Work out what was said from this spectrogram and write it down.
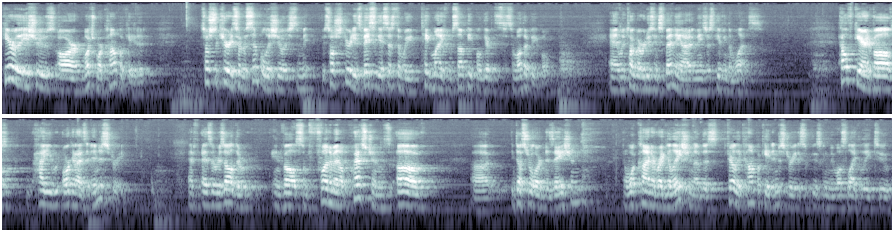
Here the issues are much more complicated. Social Security is sort of a simple issue. Social Security is basically a system where you take money from some people and give it to some other people. And when we talk about reducing spending on it, it means just giving them less. Healthcare involves how you organize an industry. And as a result, it involves some fundamental questions of uh, industrial organization and what kind of regulation of this fairly complicated industry is, is going to be most likely to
